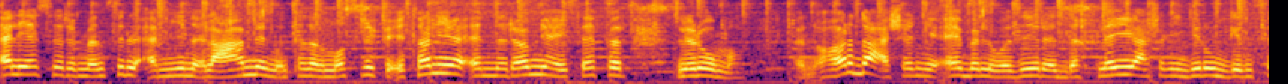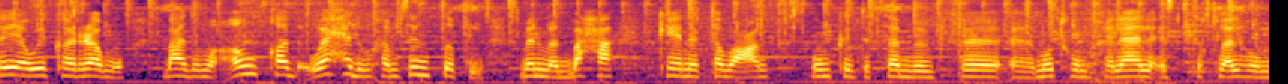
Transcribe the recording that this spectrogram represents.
قال ياسر المنسل الأمين العام للمنتدى المصري في إيطاليا إن رامي هيسافر لروما. النهارده عشان يقابل وزير الداخلية عشان يديله الجنسية ويكرمه بعد ما أنقذ 51 طفل من مذبحة كانت طبعا ممكن تتسبب في موتهم خلال استقلالهم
